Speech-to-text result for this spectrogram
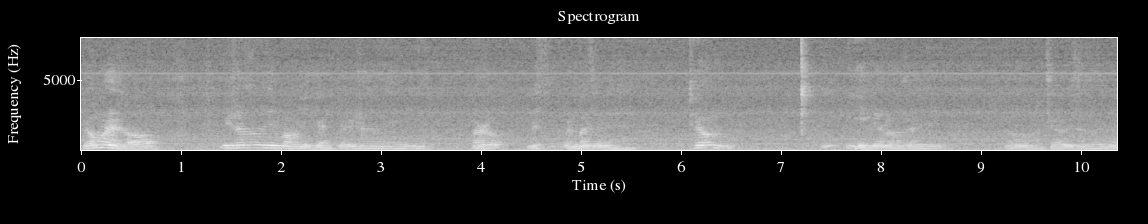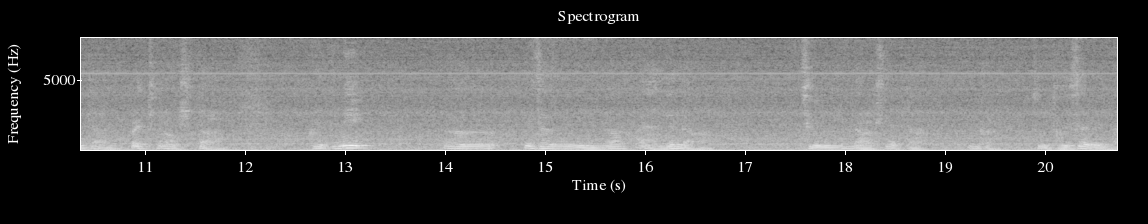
병원에서 의사 선생님하고 얘기할 때, 의사 선생님이 바로 몇- 얼마 전에 퇴원 이- 얘기가 나와서, 어, 제가 의사 선생님한테 아, 빨리 퇴원하고 싶다. 그랬더니, 어, 의사 선생님이가, 아니, 안 된다. 지금 나갈 수 없다. 그러니까 좀 더 있어야 된다.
